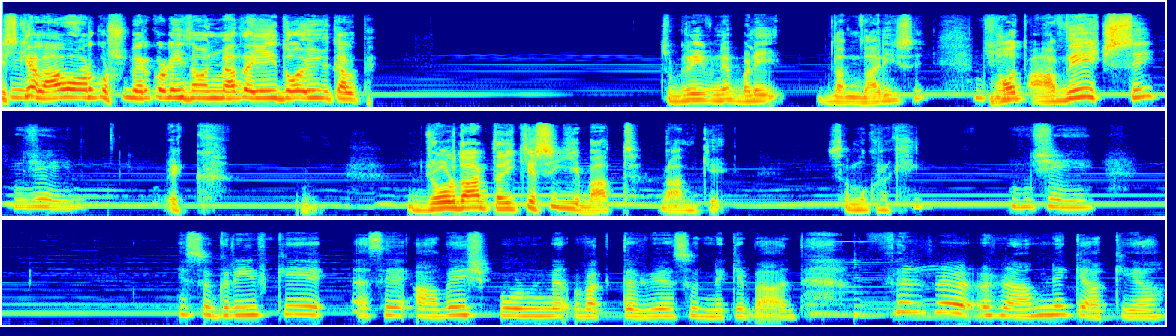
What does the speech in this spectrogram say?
इसके अलावा और कुछ मेरे को नहीं समझ में आता यही दो ही विकल्प है। सुग्रीव ने बड़ी दमदारी से बहुत आवेश से जी। एक जोरदार तरीके से ये बात राम के सम्मुख रखी। जी। सुग्रीव के ऐसे आवेशपूर्ण वक्तव्य सुनने के बाद फिर राम ने क्या किया?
